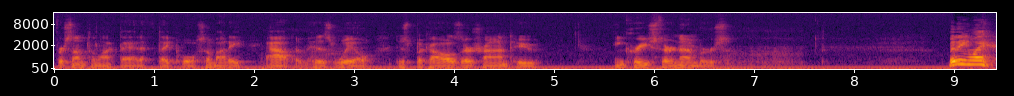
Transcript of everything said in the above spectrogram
for something like that if they pull somebody out of His will just because they're trying to increase their numbers. But anyway,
